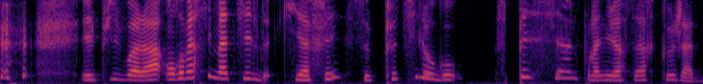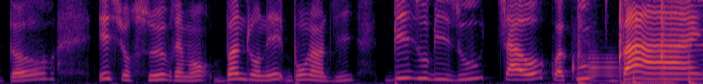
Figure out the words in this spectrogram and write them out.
Et puis voilà, on remercie Mathilde qui a fait ce petit logo spécial pour l'anniversaire que j'adore. Et sur ce, vraiment, bonne journée, bon lundi. Bisous, bisous, ciao, quoi bye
